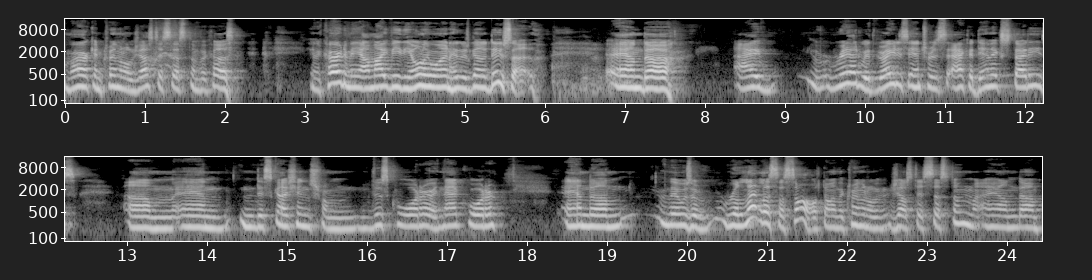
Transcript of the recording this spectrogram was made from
American criminal justice system because it occurred to me I might be the only one who was going to do so. And uh, I read with greatest interest academic studies um, and discussions from this quarter and that quarter. And um, there was a relentless assault on the criminal justice system, and, um,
